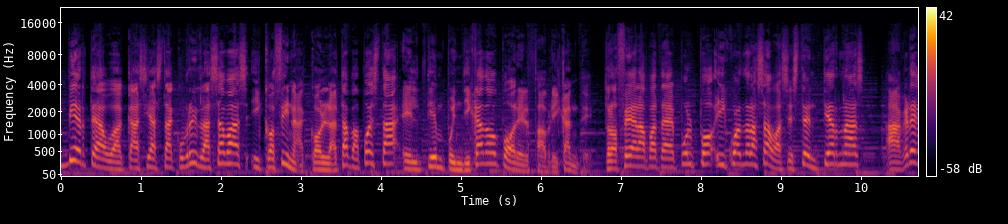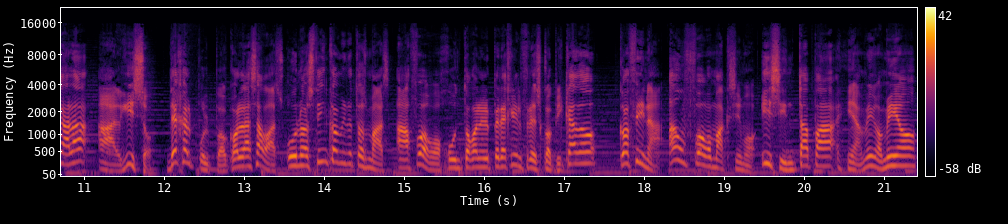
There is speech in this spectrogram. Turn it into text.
vierte agua casi hasta cubrir las habas y cocina con la tapa puesta el tiempo indicado por el fabricante. Trocea la pata de pulpo y cuando las habas estén tiernas, agrégala al guiso. Deja el pulpo con las habas unos 5 minutos más a fuego junto con el perejil fresco picado. Cocina a un fuego máximo y sin tapa y amigo mío,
